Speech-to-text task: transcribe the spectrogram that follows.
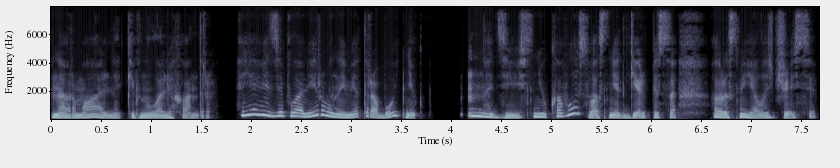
«Нормально», — кивнул Алехандро. Я ведь дипломированный медработник». «Надеюсь, ни у кого из вас нет герпеса», — рассмеялась Джесси.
